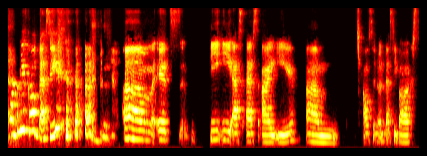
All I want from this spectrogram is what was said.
company is called Bessie. um, it's B E S S I E, um, also known as Bessie Box.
